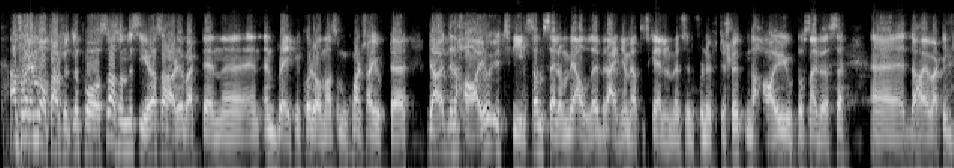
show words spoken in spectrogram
Ja, For en måte å avslutte på også, da, som du sier, da, så har det jo vært en, en, en break med korona som kanskje har gjort det Den har jo utvilsomt, selv om vi alle regner med at det skulle ende med sunn fornuft til slutt, men det har jo gjort oss nervøse. Eh, det har jo vært en,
